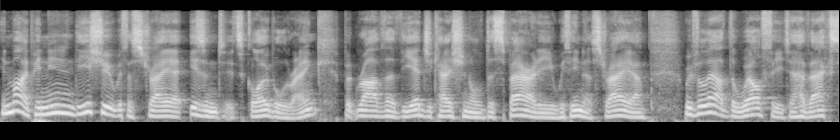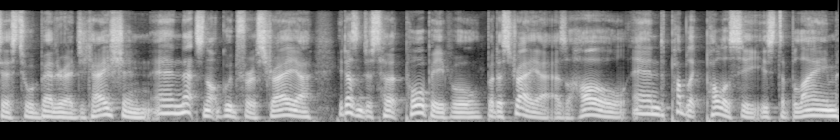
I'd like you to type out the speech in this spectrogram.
In my opinion, the issue with Australia isn't its global rank, but rather the educational disparity within Australia. We've allowed the wealthy to have access to a better education, and that's not good for Australia. It doesn't just hurt poor people, but Australia as a whole, and public policy is to blame.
